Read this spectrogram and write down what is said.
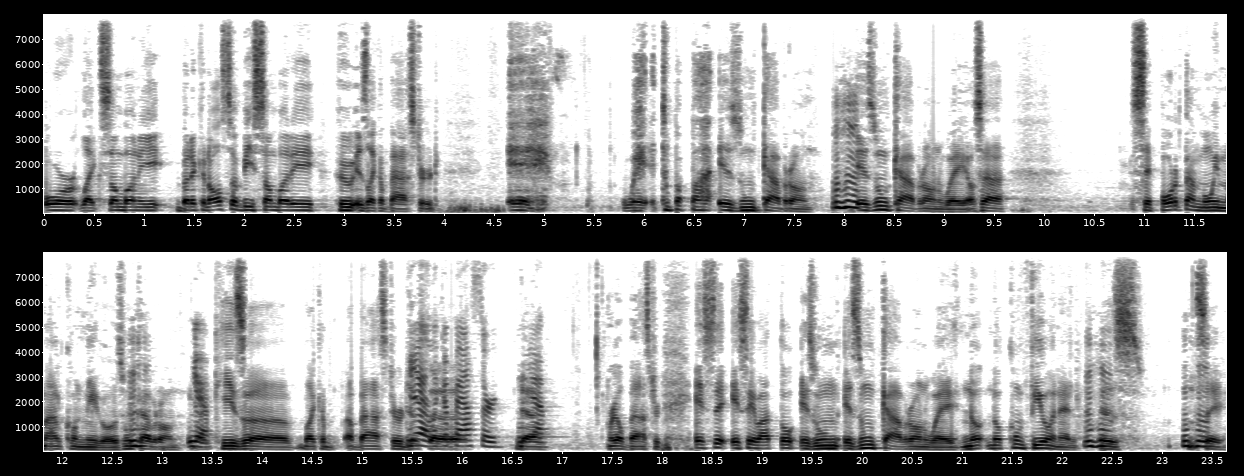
or like somebody, but it could also be somebody who is like a bastard. Eh, güey, tu papá es un cabrón. Es un cabrón, güey. O sea, se porta muy mal conmigo. Es un cabrón. Yeah. Like he's a like a, a bastard. Yeah, like a bastard. Yeah. Real bastard. Ese, ese vato es un, es un cabrón, güey. No, no confío en él. Es Sí.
